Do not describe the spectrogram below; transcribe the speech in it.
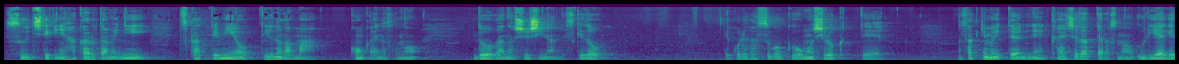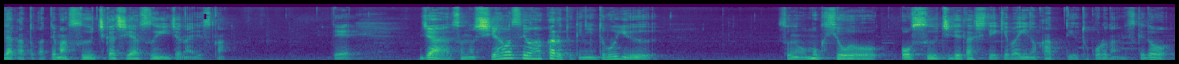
数値的に測るために使ってみようっていうのがまあ今回のその動画の趣旨なんですけど。でこれがすごく面白くってさっきも言ったようにね会社だったらその売上高とかってまあ数値化しやすいじゃないですか。でじゃあその幸せを測る時にどういうその目標を数値で出していけばいいのかっていうところなんですけど、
